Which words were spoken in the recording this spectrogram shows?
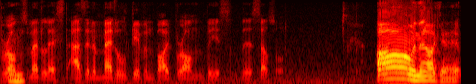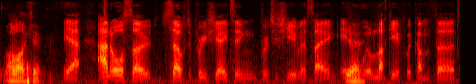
Bronze medalist, as in a medal given by Bron, the the sellsword. Oh, now I get it. I like it. Yeah, and also self-depreciating British humour, saying if Yeah. we're lucky if we come third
